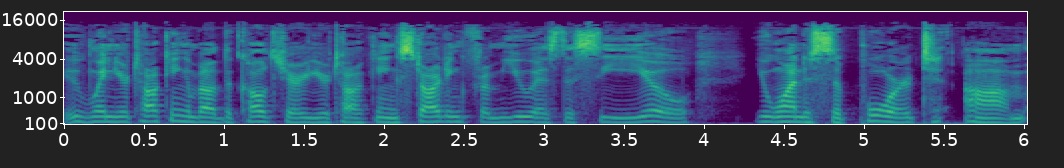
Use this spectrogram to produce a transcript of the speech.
when you're talking about the culture, you're talking starting from you as the CEO. You want to support um,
